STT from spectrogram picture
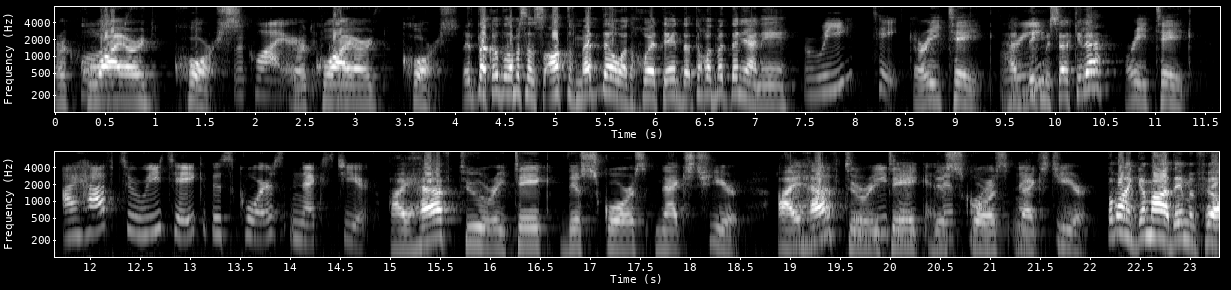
required course Required. required course انت كده مثلا سقطت في ماده وهتاخدها تاني ده تاخد ماده تانيه يعني ايه Retake. retake هديك Retake. مثال كده retake I have to retake this course next year. I have to retake this course next year I have to retake this course next year طبعا الجامعة دايما فيها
